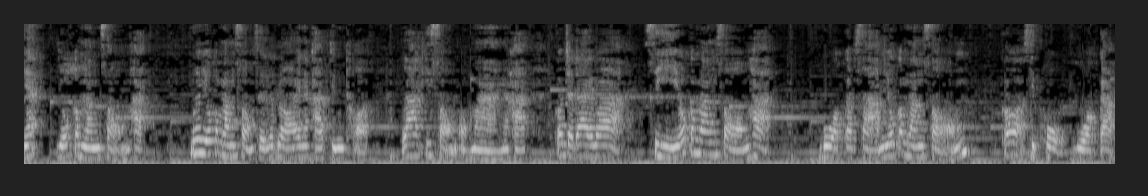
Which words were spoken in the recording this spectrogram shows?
เนี่ย ยกกำลังสองค่ะ เมื่อยกกำลังสองเสร็จเรียบร้อยนะคะ จึงถอดรากที่สองออกมานะคะ ก็จะได้ว่า 4 ยกกำลังสองค่ะ บวกกับ 3 ยกกำลังสองก็ 16 บวกกับ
